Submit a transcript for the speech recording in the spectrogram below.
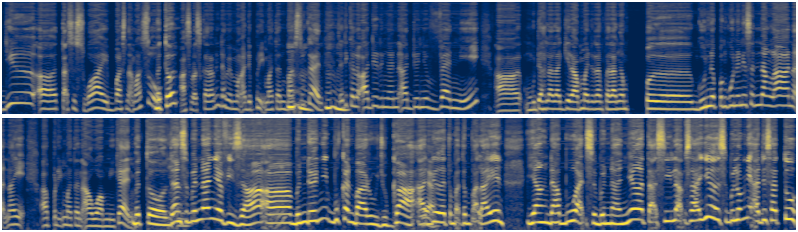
dia ah, tak sesuai bas nak masuk. Betul. Ah, sebab sekarang ni dah memang ada perkhidmatan bas tu kan. Jadi kalau ada dengan adanya van ni ah, mudahlah lagi ramai dalam kalangan pengguna-pengguna ni senang lah nak naik uh, perkhidmatan awam ni kan. Betul. Dan mm-hmm. sebenarnya Fiza, uh, benda ni bukan baru juga. Ada tempat-tempat lain yang dah buat sebenarnya. Tak silap saya sebelum ni ada satu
